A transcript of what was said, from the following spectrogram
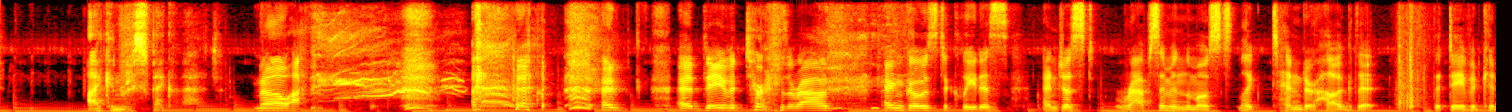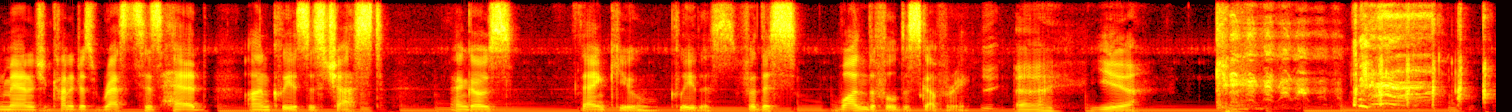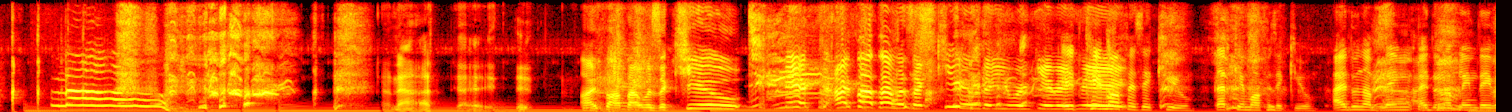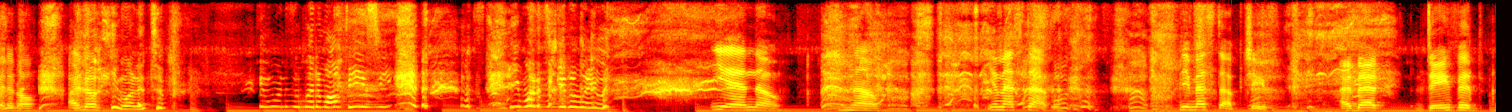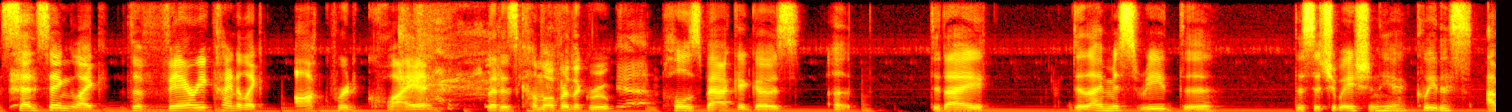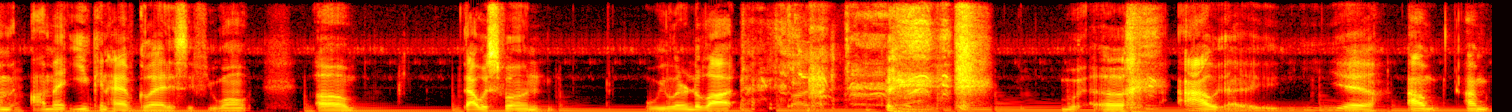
I can respect that. No, I. and and David turns around and goes to Cletus and just wraps him in the most like tender hug that that David can manage and kind of just rests his head on Cletus's chest and goes, "Thank you, Cletus, for this wonderful discovery." Uh, yeah. no. Now, uh, uh, I thought that was a cue, Nick. I thought that was a cue that you were giving It me. came off as a cue. That came off as a cue. I do not blame. I do not blame David at all. I know he wanted to. He wanted to let him off easy. he wanted to get away with. Yeah, no, no. You messed up. You messed up, Chief. And then David, sensing like the very kind of like awkward quiet that has come over the group, pulls back and goes, uh, "Did I, did I misread the, the situation here, Cletus?" I'm. I'm mean, you can have Gladys if you want. Um, that was fun. We learned a lot. uh, I, yeah, I'm. I'm.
